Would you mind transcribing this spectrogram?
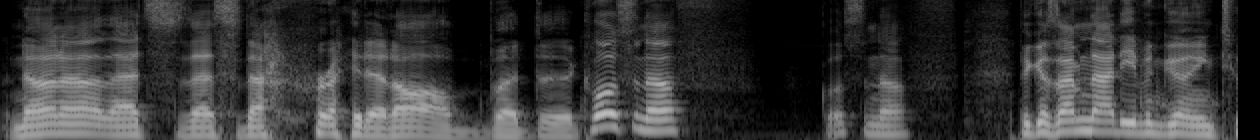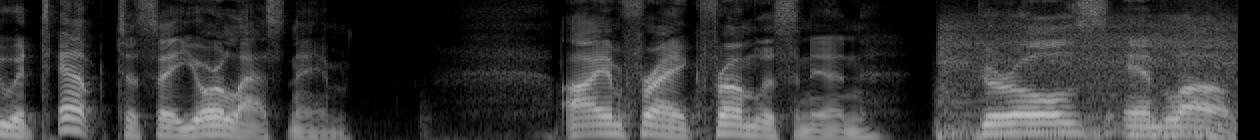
No, no, that's that's not right at all. But uh, close enough, close enough. Because I'm not even going to attempt to say your last name. I am Frank from Listen In. Girls and love.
